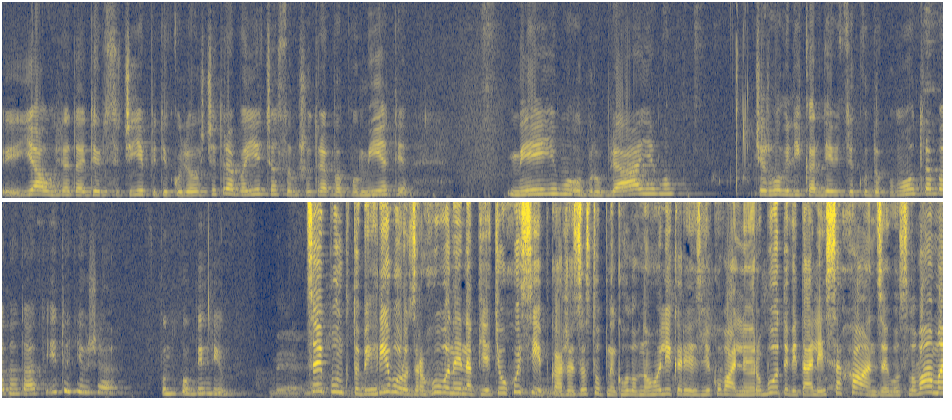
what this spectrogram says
Я оглядаю, дивлюся, чи є підікульоз, чи треба, є часом, що треба помити. Миємо, обробляємо. Черговий лікар дивиться, яку допомогу треба надати, і тоді вже в пункт обігріву. Цей пункт обігріву розрахований на п'ятьох осіб, каже заступник головного лікаря з лікувальної роботи Віталій Сахан. За його словами,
